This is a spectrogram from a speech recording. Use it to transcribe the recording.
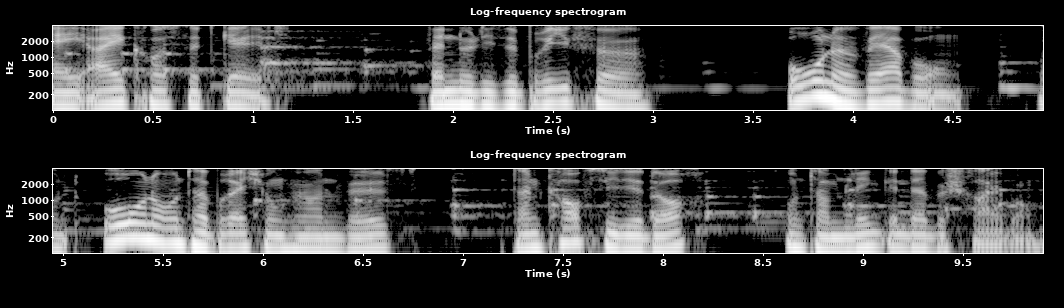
AI kostet Geld. Wenn du diese Briefe ohne Werbung und ohne Unterbrechung hören willst, dann kauf sie dir doch unterm Link in der Beschreibung.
